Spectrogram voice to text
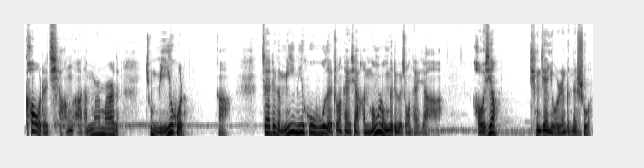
靠着墙啊，她慢慢的就迷糊了啊，在这个迷迷糊糊的状态下，很朦胧的这个状态下啊，好像听见有人跟他说。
